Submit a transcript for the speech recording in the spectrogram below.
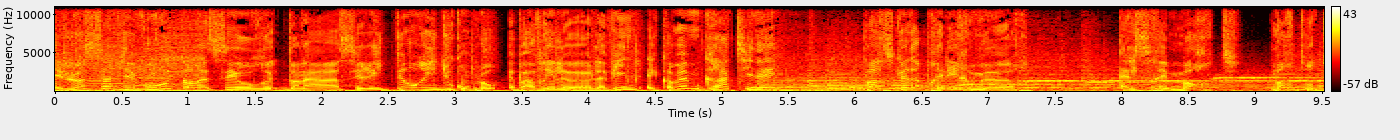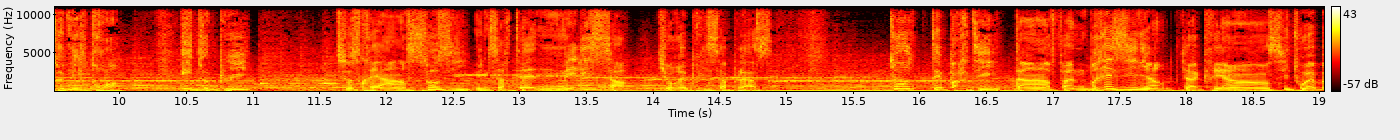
Et le saviez-vous, dans la, série, dans la série Théorie du complot, eh ben Avril euh, Lavigne est quand même gratinée. Parce que d'après les rumeurs, elle serait morte, morte en 2003. Et depuis, ce serait un sosie, une certaine Melissa, qui aurait pris sa place. Tout est parti d'un fan brésilien qui a créé un site web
